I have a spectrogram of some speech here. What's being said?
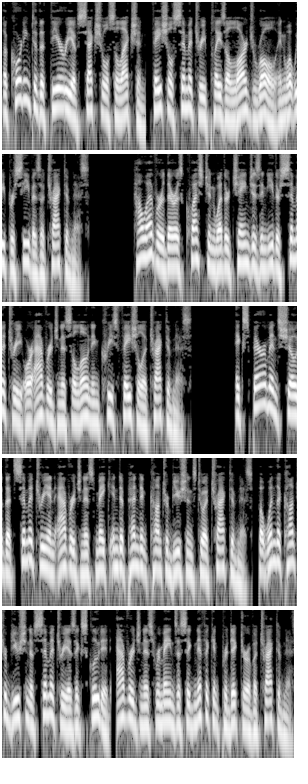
According to the theory of sexual selection, facial symmetry plays a large role in what we perceive as attractiveness. However there is question whether changes in either symmetry or averageness alone increase facial attractiveness. Experiments show that symmetry and averageness make independent contributions to attractiveness, but when the contribution of symmetry is excluded, averageness remains a significant predictor of attractiveness.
